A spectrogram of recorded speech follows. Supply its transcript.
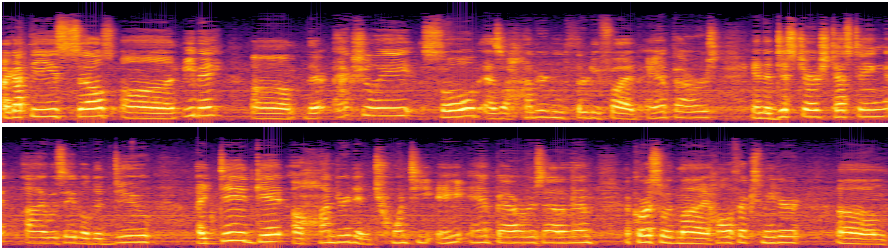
I got these cells on eBay. Um, they're actually sold as 135 amp hours. In the discharge testing I was able to do, I did get 128 amp hours out of them. Of course, with my Hall effects meter um,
